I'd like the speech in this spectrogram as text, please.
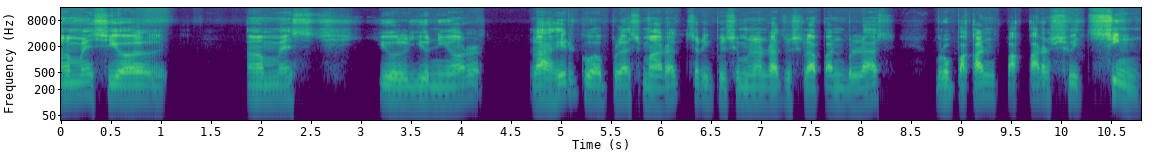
Amesiol Yul Junior lahir 12 Maret 1918 merupakan pakar switching.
